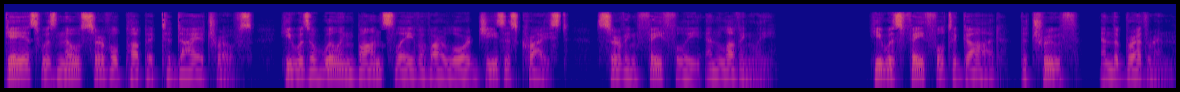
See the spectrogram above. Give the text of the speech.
Gaius was no servile puppet to Diotrephes, he was a willing bond-slave of our Lord Jesus Christ, serving faithfully and lovingly. He was faithful to God, the truth, and the brethren.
